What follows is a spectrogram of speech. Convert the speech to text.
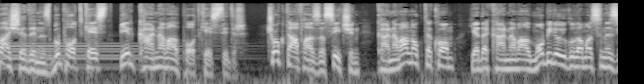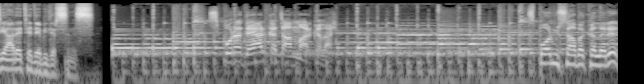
başladığınız bu podcast bir karnaval podcastidir. Çok daha fazlası için karnaval.com ya da karnaval mobil uygulamasını ziyaret edebilirsiniz. Spora değer katan markalar. Spor müsabakaları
